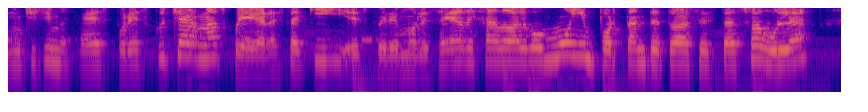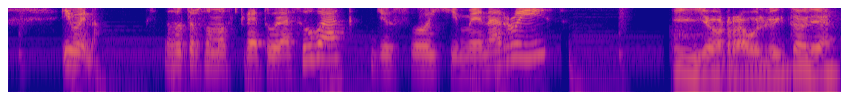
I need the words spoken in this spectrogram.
Muchísimas gracias por escucharnos, por llegar hasta aquí. Esperemos les haya dejado algo muy importante todas estas fábulas. Y bueno, nosotros somos Criaturas UBAC. Yo soy Jimena Ruiz. Y yo, Raúl Victoria.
